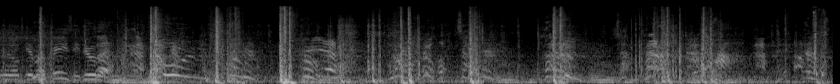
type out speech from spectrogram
They don't give up easy, do they? ¿Estás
